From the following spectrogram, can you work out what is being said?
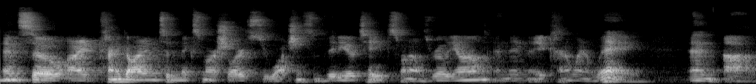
And so I kind of got into mixed martial arts through watching some videotapes when I was real young, and then it kind of went away. And uh,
